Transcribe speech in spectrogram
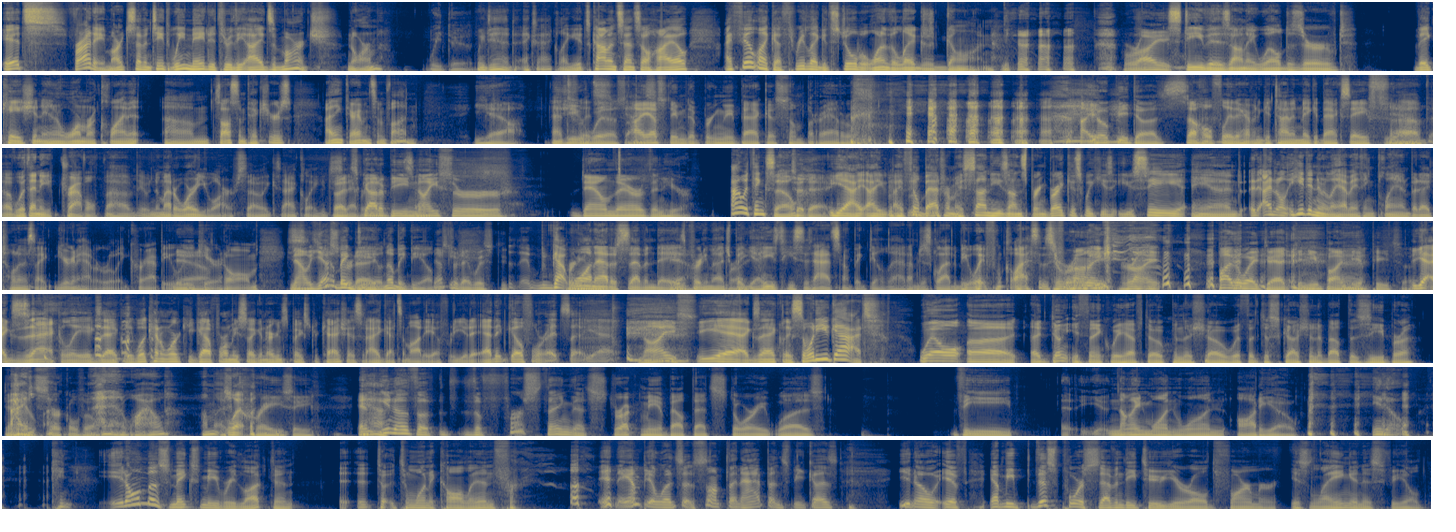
It's Friday, March 17th. We made it through the Ides of March, Norm. We did. We did, exactly. It's Common Sense Ohio. I feel like a three legged stool, but one of the legs is gone. Right. Steve is on a well deserved vacation in a warmer climate. Um, saw some pictures. I think they're having some fun. Yeah. That's Gee whiz. I asked him to bring me back a sombrero. I hope he does. So hopefully they're having a good time and make it back safe Yeah. uh, uh, with any travel, uh, no matter where you are. So exactly. Just But it's got to be So- nicer down there than here. I would think so. Today. Yeah, I, I, feel bad for my son. He's on spring break this week. He's at UC, and I don't. He didn't really have anything planned, but I told him it's like you're going to have a really crappy week Yeah. here at home. He Now, says, no big deal. No big deal. Yesterday was got one much. out of seven days, Yeah, pretty much. But yeah, he's, he says ah, that's no big deal. Dad, I'm just glad to be away from classes for a week. right, right. By the way, Dad, can you buy me a pizza? Yeah, exactly, exactly. what kind of work you got for me so I can earn some extra cash? I said I got some audio for you to edit. Go for it. So yeah, Nice. yeah, exactly. So what do you got? Well, uh, uh, don't you think we have to open the show with a discussion about the zebra down I- in Circleville? That ain't wild. It's what? crazy. And Yeah. you know the the first thing that struck me about that story was the uh, nine one one audio. you know, can it almost makes me reluctant uh, to to want to call in for an ambulance if something happens because you know if I mean this poor seventy two year old farmer is laying in his field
